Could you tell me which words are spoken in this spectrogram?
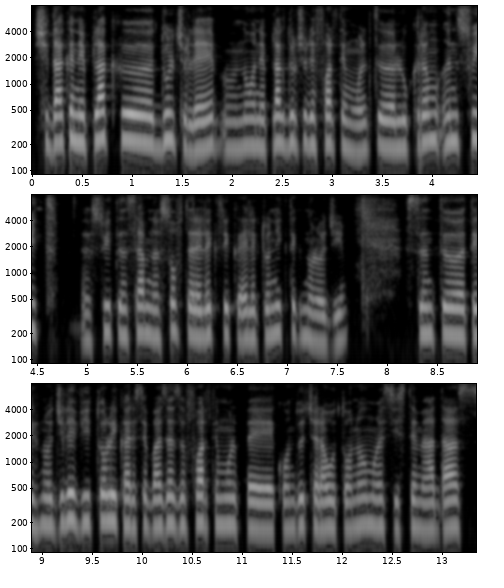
Și dacă ne plac uh, dulciurile, nu ne plac dulciurile foarte mult, uh, lucrăm în suite Suite înseamnă software electric, electronic technology. Sunt uh, tehnologiile viitorului care se bazează foarte mult pe conducerea autonomă, sisteme ADAS,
